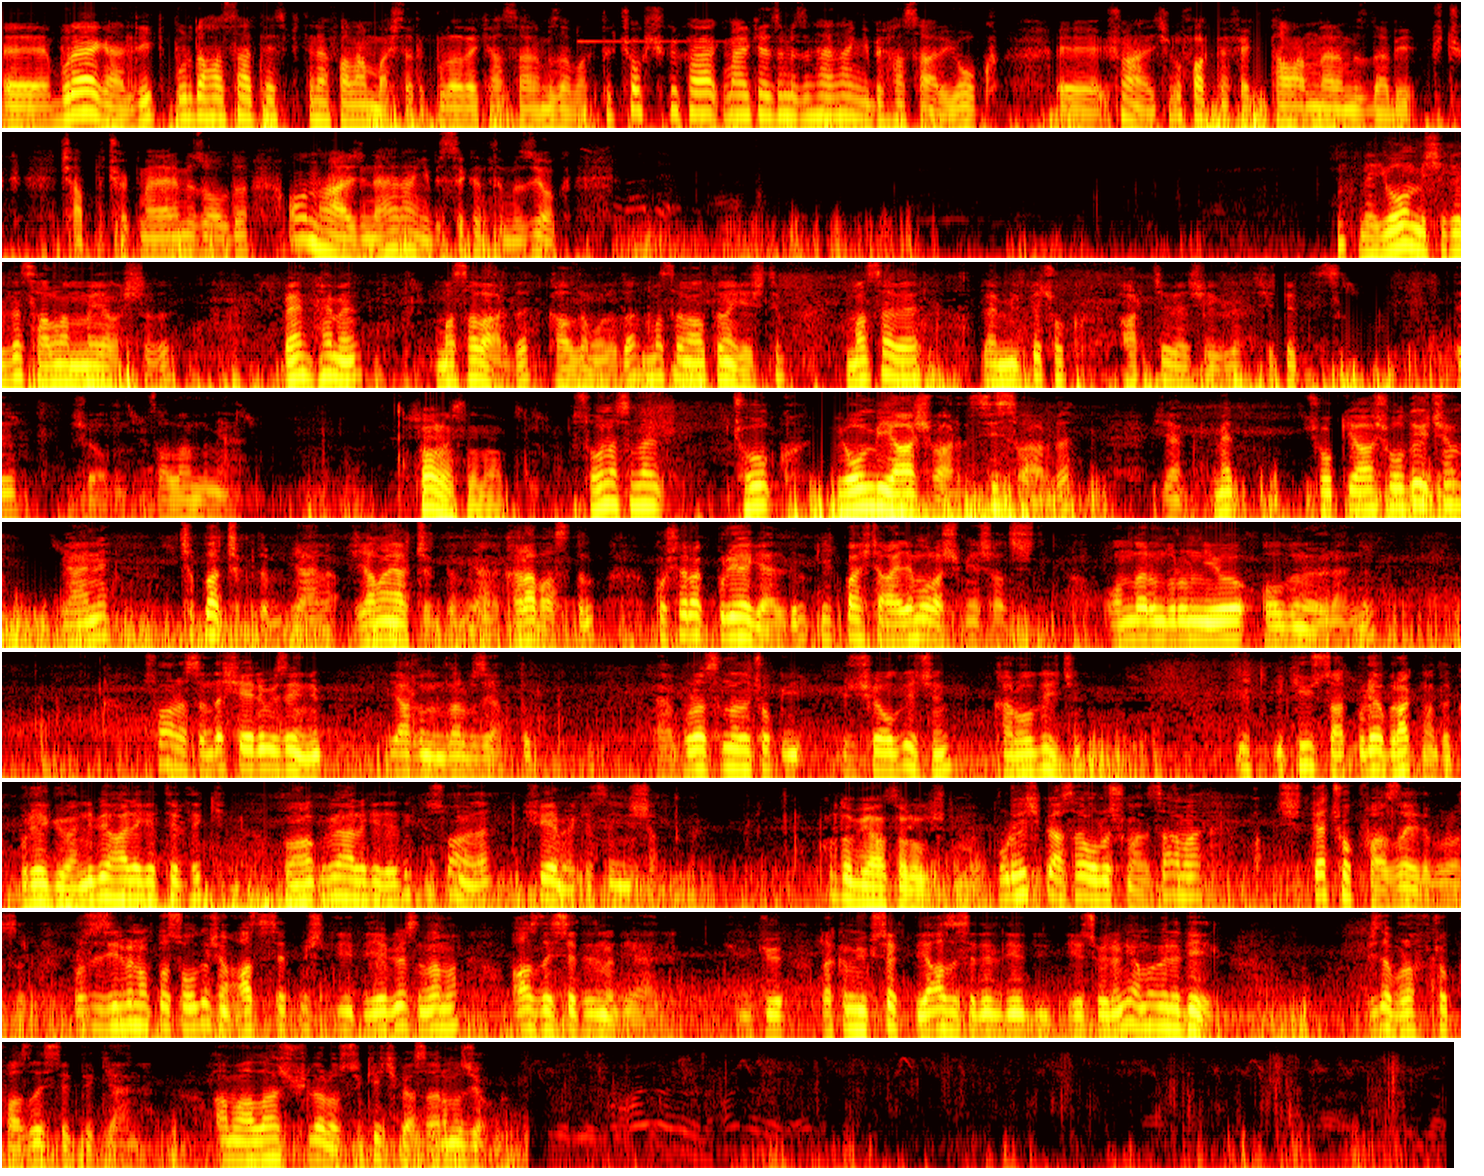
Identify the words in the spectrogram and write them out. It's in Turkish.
Ee, buraya geldik. Burada hasar tespitine falan başladık. Buradaki hasarımıza baktık. Çok şükür kayak merkezimizin herhangi bir hasarı yok. Ee, şu an için ufak tefek tavanlarımızda bir küçük çaplı çökmelerimiz oldu. Onun haricinde herhangi bir sıkıntımız yok. ve yoğun bir şekilde sallanmaya başladı. Ben hemen masa vardı kaldığım odada. Masanın altına geçtim. Masa ve ben birlikte çok artçı ve şekilde şiddetli şey oldum. Sallandım yani. Sonrasında ne yaptın? Sonrasında çok yoğun bir yağış vardı. Sis vardı. Yani çok yağış olduğu için yani çıplak çıktım. Yani yan ayak çıktım. Yani kara bastım. Koşarak buraya geldim. İlk başta aileme ulaşmaya çalıştım. Onların durumu niye olduğunu öğrendim. Sonrasında şehrimize inip yardımlarımızı yaptık. Yani burasında da çok şey olduğu için, kar olduğu için ilk 2-3 saat buraya bırakmadık. Buraya güvenli bir hale getirdik. Korunaklı bir hale getirdik. Sonra da şehir merkezine iniş yaptık. Burada bir hasar oluştu mu? Burada hiçbir hasar oluşmadı ama şiddet çok fazlaydı burası. Burası zirve noktası olduğu için az hissetmiş diye- diyebilirsiniz ama az da hissedilmedi yani. Çünkü rakım yüksek diye az hissedildi diye, diye söyleniyor ama öyle değil. Biz de burası çok fazla hissettik yani. Ama Allah'a şükürler olsun ki hiçbir hasarımız yok.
